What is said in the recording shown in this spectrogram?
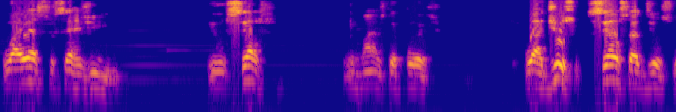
O Aécio Serginho e o Celso, e mais depois, o Adilson, Celso Adilson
